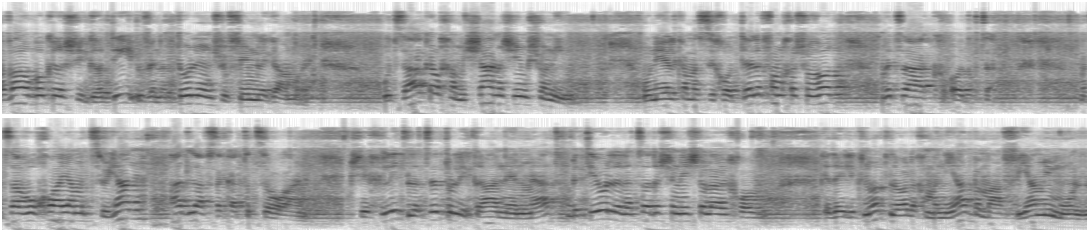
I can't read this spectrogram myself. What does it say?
עבר בוקר שגרתי ונטול ינשופים לגמרי. הוא צעק על חמישה אנשים שונים. הוא ניהל כמה שיחות טלפון חשובות וצעק עוד קצת. מצב רוחו היה מצוין עד להפסקת הצהריים, כשהחליט לצאת ולהתרענן מעט בטיול אל הצד השני של הרחוב, כדי לקנות לו לחמניה במאפייה ממול.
